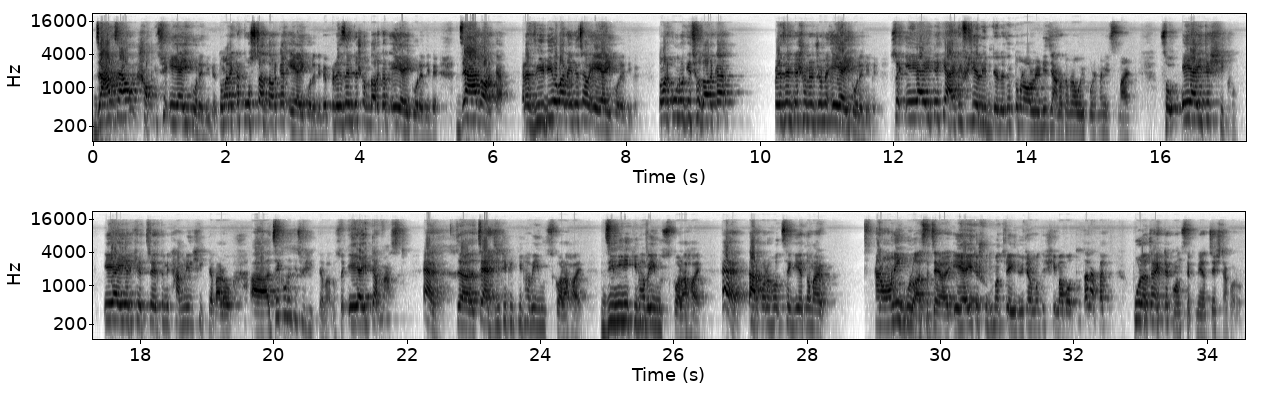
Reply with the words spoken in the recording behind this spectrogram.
যা চাও সবকিছু এআই করে দিবে। তোমার একটা পোস্টার দরকার এআই করে দিবে। প্রেজেন্টেশন দরকার এআই করে দিবে। যা দরকার, একটা ভিডিও বানাইতে চাও এআই করে দিবে। তোমার কোনো কিছু দরকার প্রেজেন্টেশনের জন্য এআই করে দিবে। সো এআইটা কি আর্টিফিশিয়াল ইন্টেলিজেন্স তোমরা অলরেডি জানো, তোমরা ওই পরিমাণে স্মার্ট সো এআইটা শিখো। এআই এর ক্ষেত্রে তুমি থামনিল শিখতে পারো যে কোনো কিছু শিখতে পারো। সো এআইটা মাস্ট হ্যাঁ চ্যাট জিটিপি কীভাবে ইউজ করা হয় জিমিনি কীভাবে ইউজ করা হয়। হ্যাঁ তারপরে হচ্ছে গিয়ে তোমার আর অনেকগুলো আছে যে এআই তো শুধুমাত্র এই দুইটার মধ্যে সীমাবদ্ধতা না বাট পুরাটা একটা কনসেপ্ট নেওয়ার চেষ্টা করো।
